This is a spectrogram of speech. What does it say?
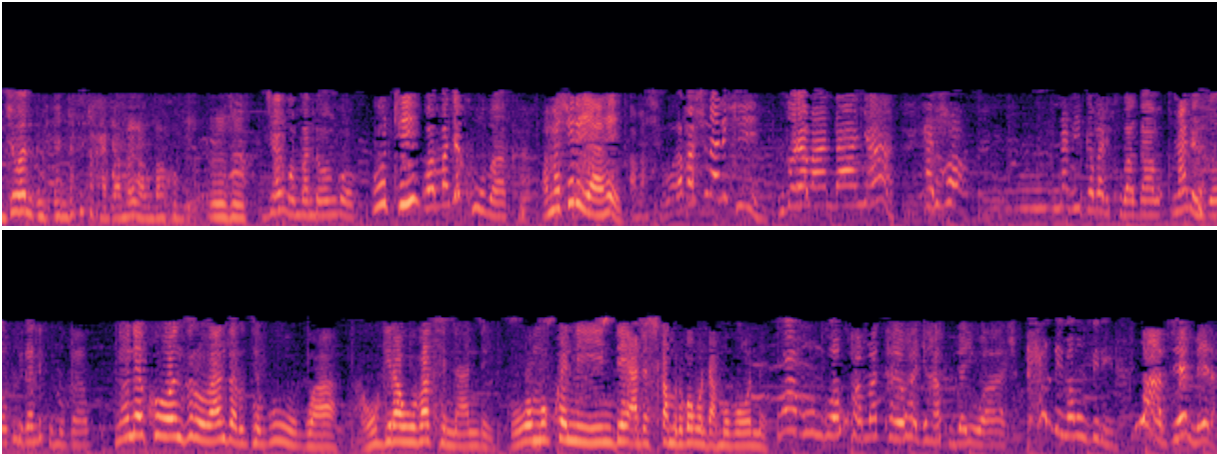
jewe ndafite akajambo rero ngomba kubwira mhm. jewe ngomba ndongoka uti ngomba kubaka amashuri yahe amashuri amashuri ni ikindi nzoyabandanya hariho n'abiga bari ku bagabo nanjye nzokwiga ni ku mugabo none ko wonze urubanza rutegurwa ugira wubake nande uwo mukwe ninde adashika mu rugo ngo ndamubone wa muhungu wo kwa matayo hajya hakurya y'iwacu kandi bamumviriza wabyemera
